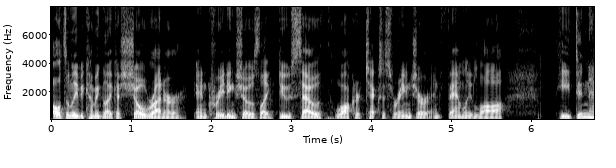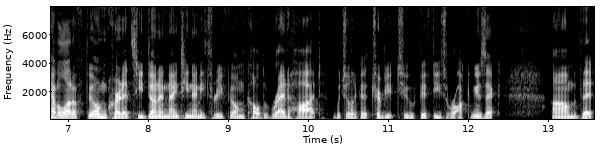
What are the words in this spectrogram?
ultimately becoming like a showrunner and creating shows like Due South, Walker Texas Ranger, and Family Law. He didn't have a lot of film credits. He'd done a 1993 film called Red Hot, which was like a tribute to 50s rock music um, that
